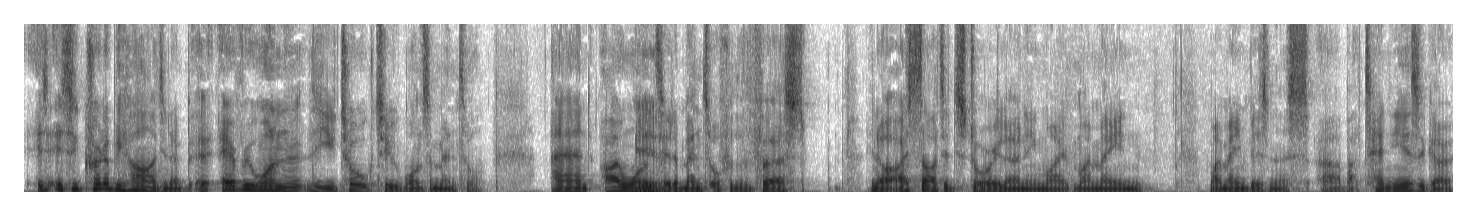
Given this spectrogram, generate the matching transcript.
It's incredibly hard. You know, everyone that you talk to wants a mentor, and I wanted a mentor for the first. You know, I started StoryLearning my my main my main business uh, about ten years ago,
